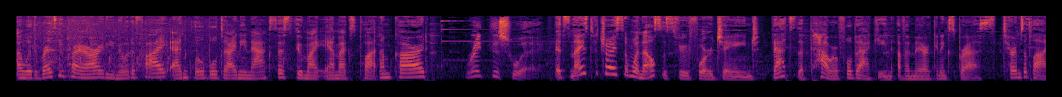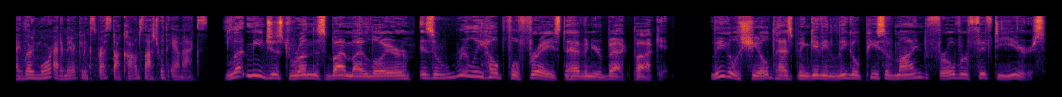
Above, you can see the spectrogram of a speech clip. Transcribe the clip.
And with Resy Priority Notify and Global Dining Access through my Amex Platinum card, Right this way. it's nice to try someone else's food for a change. That's the powerful backing of American Express. Terms apply. Learn more at americanexpress.com slash with Amex. Let me just run this by my lawyer is a really helpful phrase to have in your back pocket. Legal Shield has been giving legal peace of mind for over 50 years.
